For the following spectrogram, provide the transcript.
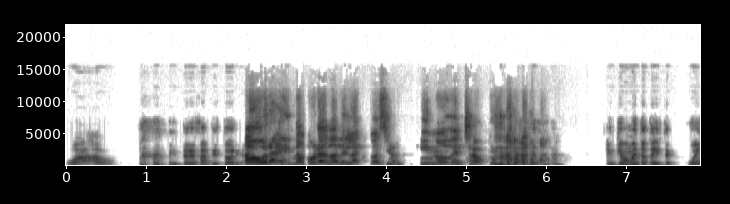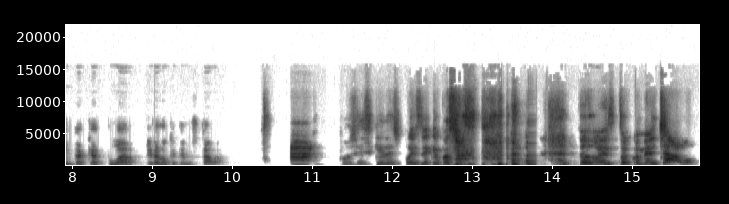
¡Wow! Interesante historia. Ahora enamorada de la actuación y no del chavo. ¿En qué momento te diste cuenta que actuar era lo que te gustaba? Ah, pues es que después de que pasó todo esto con el chavo,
